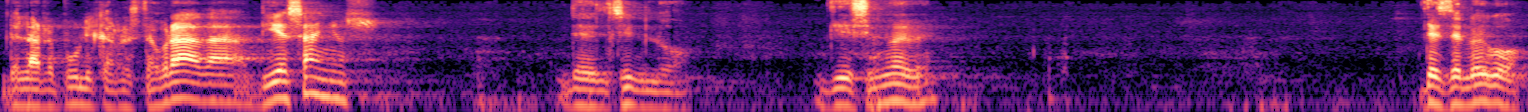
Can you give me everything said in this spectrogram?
de la República restaurada, diez años del siglo XIX, desde luego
